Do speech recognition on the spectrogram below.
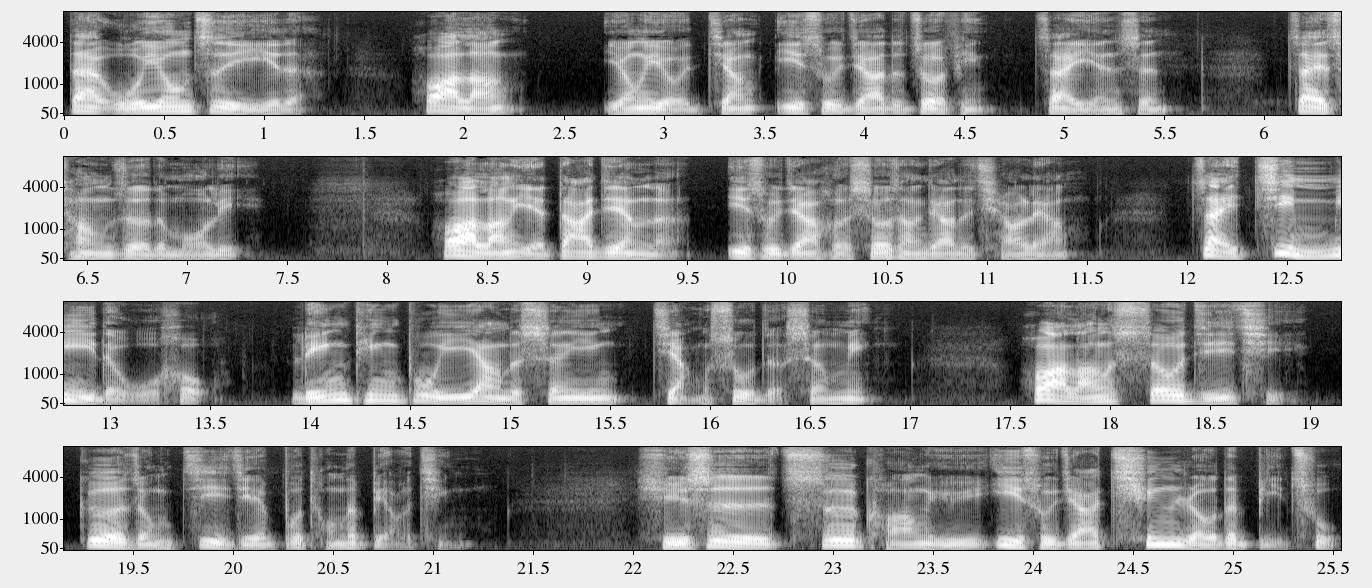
但毋庸置疑的，画廊拥有将艺术家的作品再延伸、再创作的魔力。画廊也搭建了艺术家和收藏家的桥梁，在静谧的午后，聆听不一样的声音，讲述着生命。画廊收集起各种季节不同的表情，许是痴狂于艺术家轻柔的笔触。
